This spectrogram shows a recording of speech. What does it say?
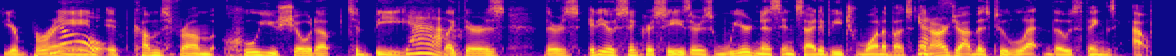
your brain. No. It comes from who you showed up to be. Yeah. Like there's there's idiosyncrasies, there's weirdness inside of each one of us. And our job is to let those things out.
